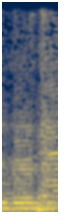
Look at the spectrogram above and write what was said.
Together.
